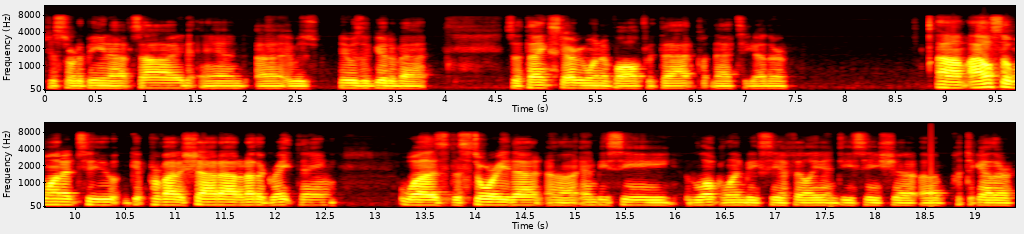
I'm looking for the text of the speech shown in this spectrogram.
just sort of being outside, and uh, it was it was a good event. So thanks to everyone involved with that, putting that together. Um, I also wanted to get, provide a shout out. Another great thing was the story that uh, NBC, local NBC affiliate in DC, show, uh, put together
